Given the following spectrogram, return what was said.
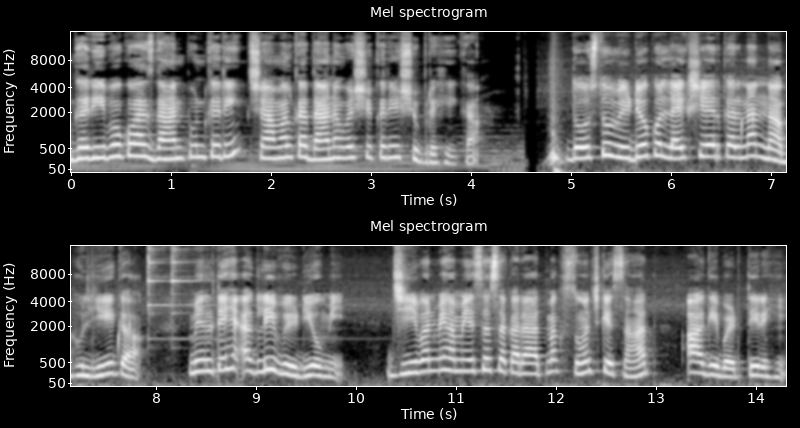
गरीबों को आज दान पुण्य करें, चावल का दान अवश्य करें, शुभ रहेगा। दोस्तों, वीडियो को लाइक शेयर करना ना भूलिएगा। मिलते हैं अगली वीडियो में। जीवन में हमेशा सकारात्मक सोच के साथ आगे बढ़ते रहें।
